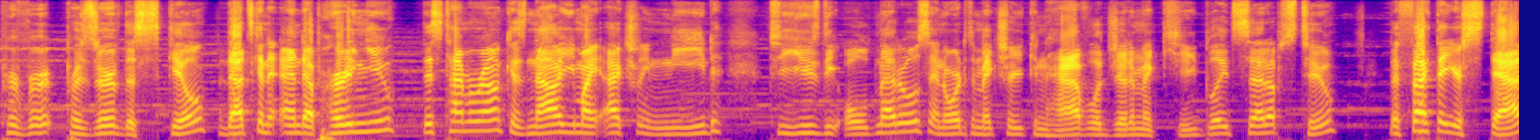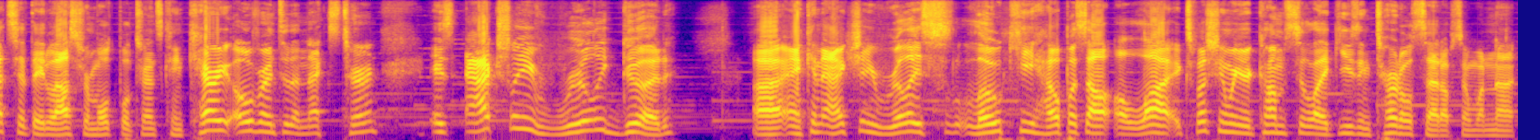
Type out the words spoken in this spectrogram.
preserve the skill. That's going to end up hurting you this time around because now you might actually need to use the old medals in order to make sure you can have legitimate Keyblade setups too. The fact that your stats, if they last for multiple turns, can carry over into the next turn is actually really good uh, and can actually really low-key help us out a lot, especially when it comes to like using turtle setups and whatnot.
